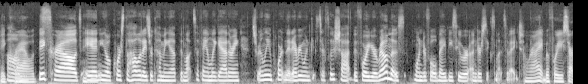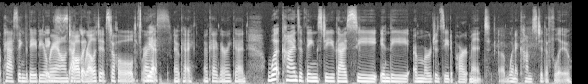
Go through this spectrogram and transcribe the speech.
Big um, crowds. Big crowds. Mm-hmm. And, you know, of course, the holidays are coming up and lots of family gathering. It's really important that everyone gets their flu shot before you're around those wonderful babies who are under six months of age. Right. Before you start passing the baby around exactly. to all the relatives to hold. Right. Yes. Okay. Okay. Very good. What kinds of things do you guys see in the emergency department uh, when it comes to the flu?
